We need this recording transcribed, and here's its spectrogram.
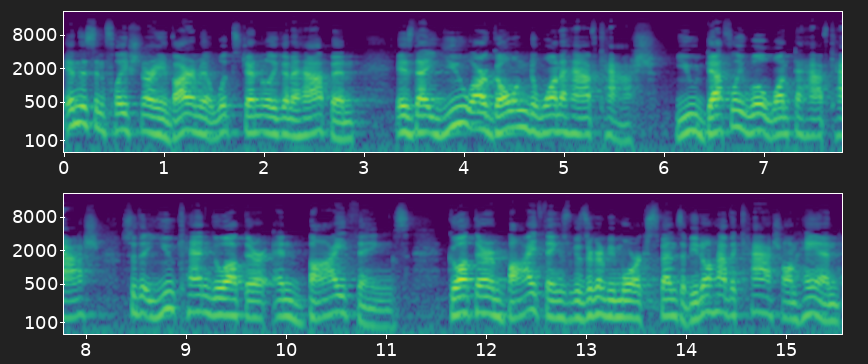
in this inflationary environment, what's generally going to happen is that you are going to want to have cash. You definitely will want to have cash so that you can go out there and buy things. Go out there and buy things because they're going to be more expensive. If you don't have the cash on hand,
